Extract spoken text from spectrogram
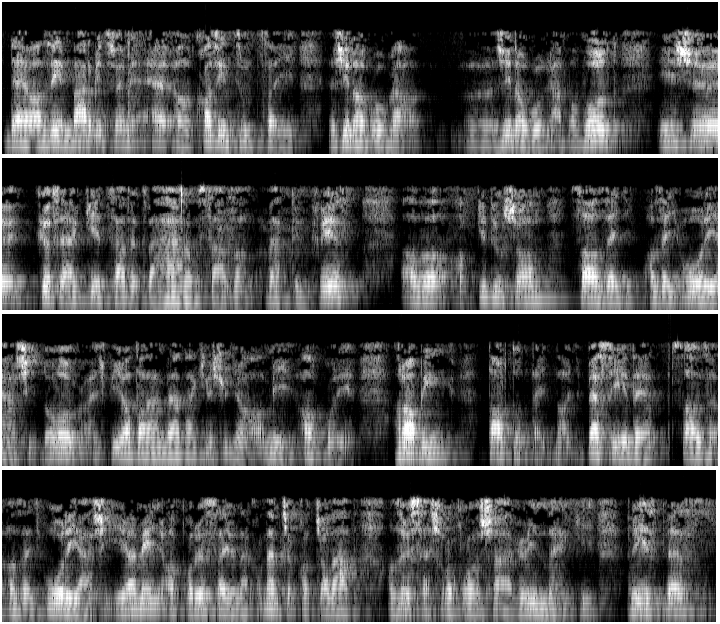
de az én bármicvem a Kazinc utcai zsinagóga zsinagógában volt, és közel 250-300-an vettünk részt. A, kiduson, szóval az egy, az egy óriási dolog, egy fiatalembernek, és ugye a mi akkori rabink tartott egy nagy beszédet, szóval az, az egy óriási élmény, akkor összejönnek nem csak a család, az összes rokonság, mindenki részt vesz,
